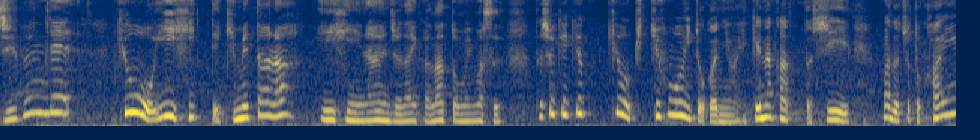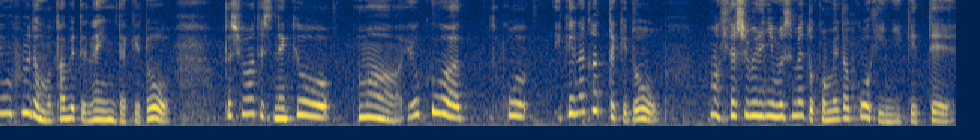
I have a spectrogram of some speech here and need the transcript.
自分で今日いい日って決めたらいい日になるんじゃないかなと思います。私は結局今日基地方位とかには行けなかったし、まだちょっと開運フードも食べてないんだけど、私はですね、今日、まあ、よくはこう行けなかったけど、まあ、久しぶりに娘と米田コーヒーに行けて、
